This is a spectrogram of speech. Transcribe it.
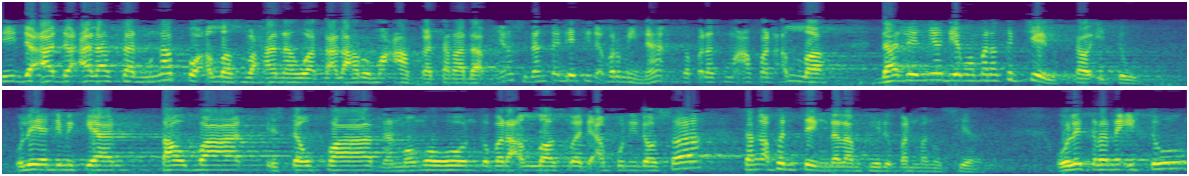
tidak ada alasan mengapa Allah Subhanahu wa taala harus maafkan terhadapnya sedangkan dia tidak berminat kepada kemaafan Allah. Dalilnya dia memandang kecil kau itu. Oleh yang demikian taubat istighfar dan memohon kepada Allah supaya diampuni dosa sangat penting dalam kehidupan manusia. Oleh kerana itu,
